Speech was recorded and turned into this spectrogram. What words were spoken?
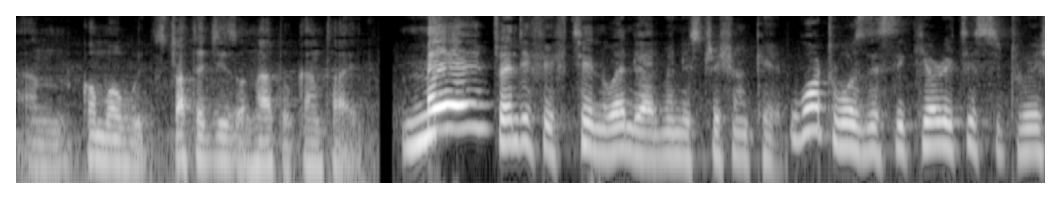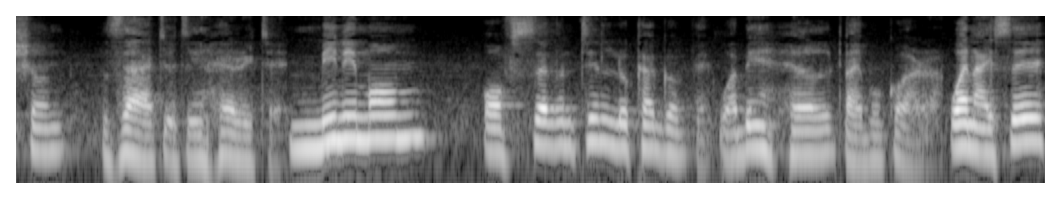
and come up with strategies on how to counter it. May 2015, when the administration came, what was the security situation that it inherited. Minimum of 17 local governments were being held by Boko Haram. When I say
